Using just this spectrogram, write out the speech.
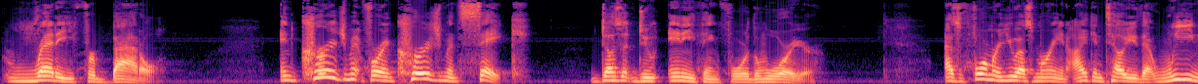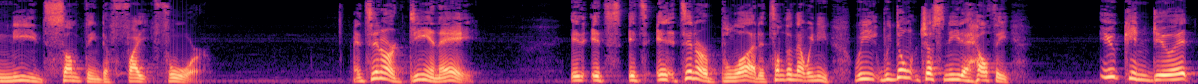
ready for battle. Encouragement for encouragement's sake doesn't do anything for the warrior. As a former U.S. Marine, I can tell you that we need something to fight for. It's in our DNA. It, it's, it's, it's in our blood. It's something that we need. We, we don't just need a healthy, you can do it.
